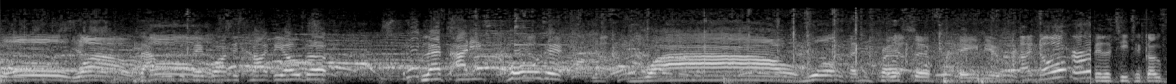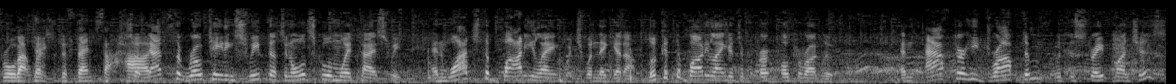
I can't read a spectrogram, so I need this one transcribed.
Oh, wow. That was a big one. This might be over. Left, and he's pulled it. Wow. What an impressive debut. I know Erhan. Ability to go for all that western defense, that So hard. that's the rotating sweep. That's an old school Muay Thai sweep. And watch the body language when they get up. Look at the body language of Er- Okaraglu. And after he dropped him with the straight punches,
